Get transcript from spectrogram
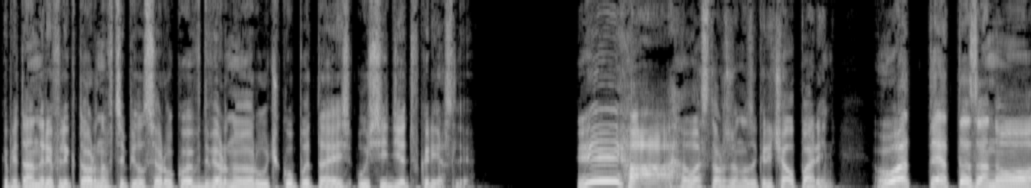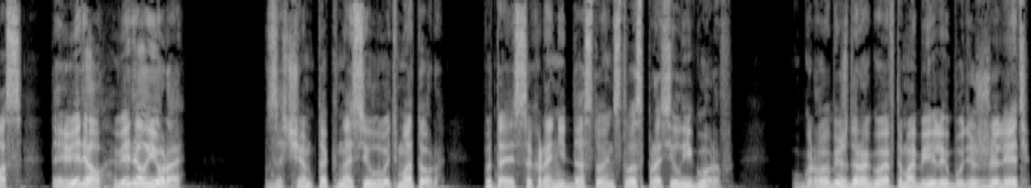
Капитан рефлекторно вцепился рукой в дверную ручку, пытаясь усидеть в кресле. «И-ха!» — восторженно закричал парень. «Вот это занос! Ты видел? Видел, Юра?» «Зачем так насиловать мотор?» Пытаясь сохранить достоинство, спросил Егоров. «Угробишь дорогой автомобиль и будешь жалеть».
